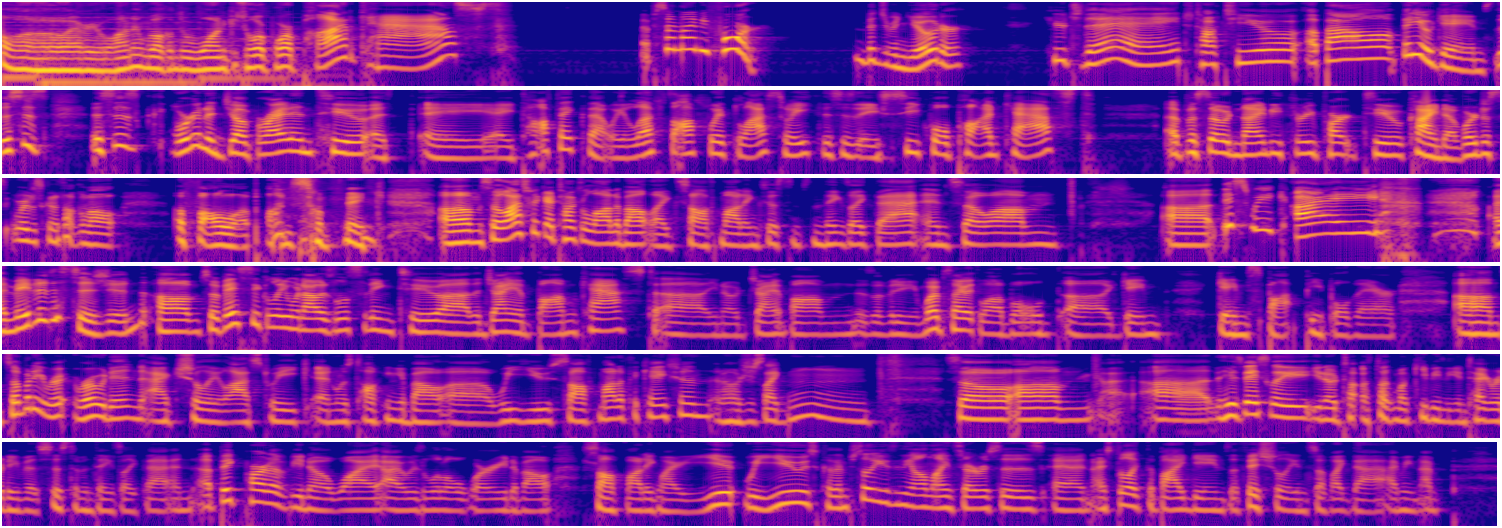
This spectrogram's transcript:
Hello, everyone, and welcome to One Control Report podcast, episode 94. Benjamin Yoder here today to talk to you about video games. This is this is we're gonna jump right into a a, a topic that we left off with last week. This is a sequel podcast, episode 93, part two. Kind of. We're just we're just gonna talk about a follow up on something. Um, so last week I talked a lot about like soft modding systems and things like that, and so um, uh, this week I I made a decision. Um, so basically, when I was listening to uh, the Giant Bomb cast, uh, you know, Giant Bomb is a video game website with a lot of old uh, game GameSpot people there. Um, somebody r- wrote in actually last week and was talking about uh, Wii U soft modification, and I was just like, hmm so um, uh, he's basically you know t- talking about keeping the integrity of his system and things like that. And a big part of you know why I was a little worried about soft modding my we use because I'm still using the online services and I still like to buy games officially and stuff like that. I mean I'm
